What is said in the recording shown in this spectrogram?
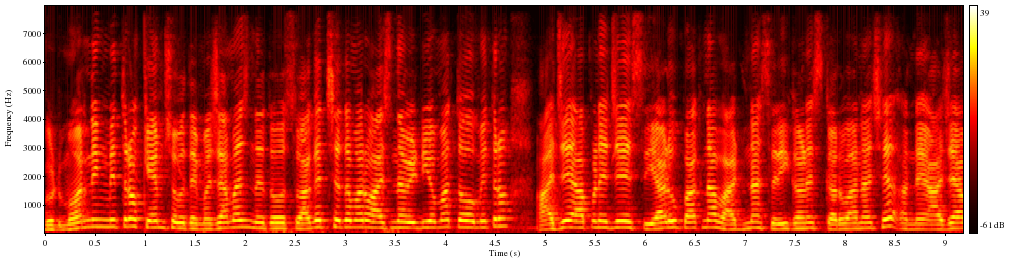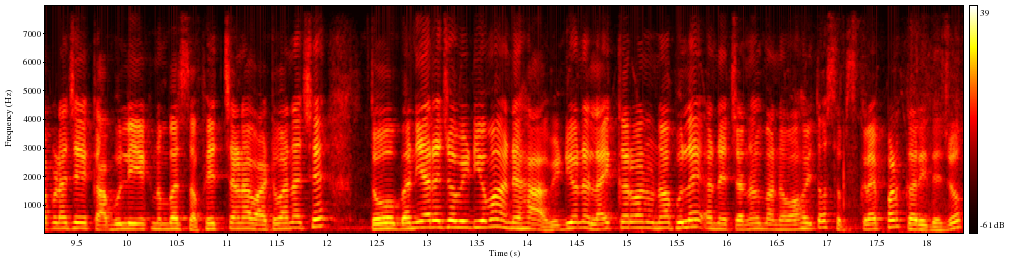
ગુડ મોર્નિંગ મિત્રો. કેમ છો બધા? મજામાં જ ને? તો સ્વાગત છે તમારું આજના વિડીયોમાં. તો મિત્રો, આજે આપણે જે શિયાળુ પાકના વાઢના શ્રી ગણેશ કરવાના છે અને આજે આપણા જે કાબુલી એક નંબર સફેદ ચણા વાટવાના છે. તો બન્યા રહેજો વિડીયોમાં અને હા, વિડીયોને લાઇક કરવાનું ના ભૂલાય અને ચેનલમાં નવા હોય તો સબસ્ક્રાઈબ પણ કરી દેજો.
